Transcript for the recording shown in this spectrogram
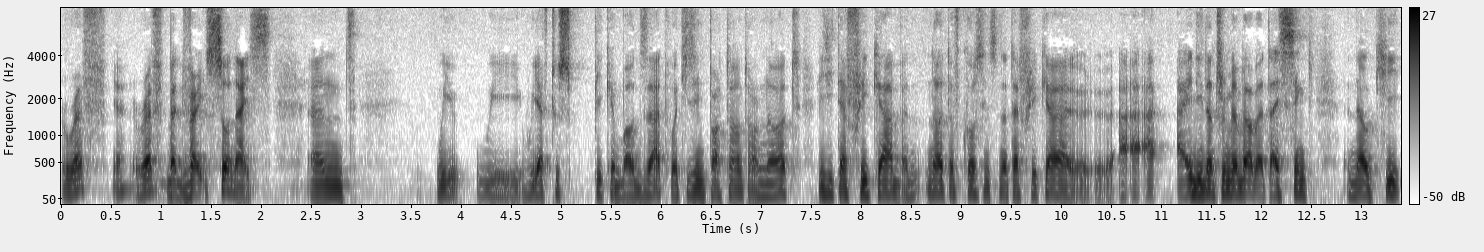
rough, yeah, rough, but very so nice. And we we we have to speak about that. What is important or not? Is it Africa? But not, of course, it's not Africa. Uh, I, I, I, didn't remember, but I think Naoki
